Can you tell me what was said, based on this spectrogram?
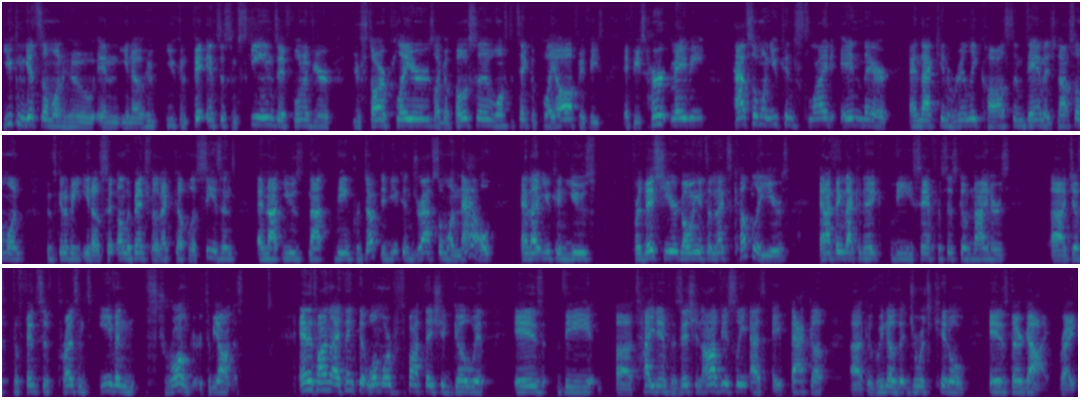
you can get someone who in you know who you can fit into some schemes. If one of your your star players like a Bosa wants to take a play off, if he's if he's hurt, maybe have someone you can slide in there and that can really cause some damage. Not someone who's going to be you know sitting on the bench for the next couple of seasons and not use not being productive. You can draft someone now and that you can use for this year going into the next couple of years. And I think that can make the San Francisco Niners uh, just defensive presence even stronger, to be honest. And then finally, I think that one more spot they should go with is the uh, tight end position, obviously as a backup, because uh, we know that George Kittle is their guy, right?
